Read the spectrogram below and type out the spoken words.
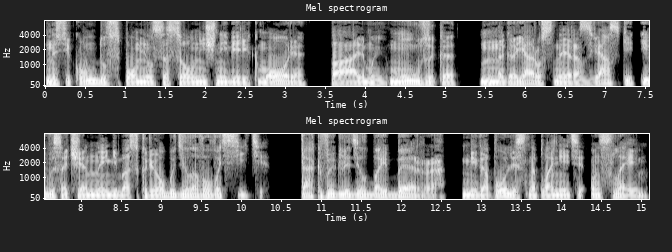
На секунду вспомнился солнечный берег моря, пальмы, музыка, многоярусные развязки и высоченные небоскребы делового Сити. Так выглядел Байберра, мегаполис на планете Онслейм.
